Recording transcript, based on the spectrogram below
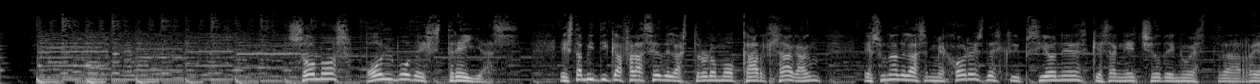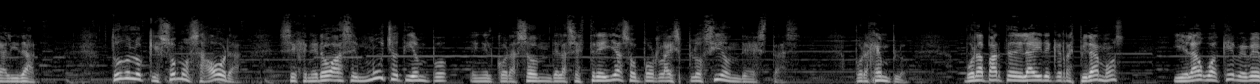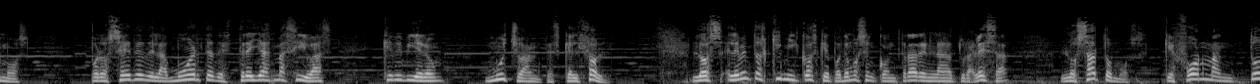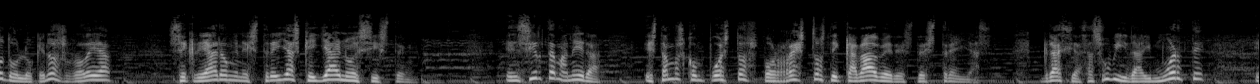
Somos polvo de estrellas. Esta mítica frase del astrónomo Carl Sagan es una de las mejores descripciones que se han hecho de nuestra realidad. Todo lo que somos ahora se generó hace mucho tiempo en el corazón de las estrellas o por la explosión de estas. Por ejemplo, buena parte del aire que respiramos y el agua que bebemos procede de la muerte de estrellas masivas que vivieron mucho antes que el Sol. Los elementos químicos que podemos encontrar en la naturaleza, los átomos que forman todo lo que nos rodea, se crearon en estrellas que ya no existen. En cierta manera, estamos compuestos por restos de cadáveres de estrellas. Gracias a su vida y muerte,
